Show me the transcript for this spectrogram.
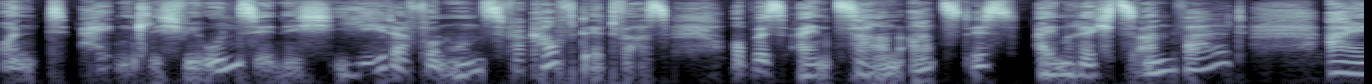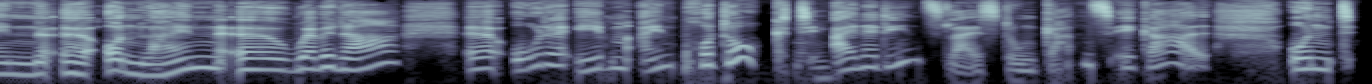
Und eigentlich wie unsinnig. Jeder von uns verkauft etwas. Ob es ein Zahnarzt ist, ein Rechtsanwalt, ein äh, Online-Webinar äh, äh, oder eben ein Produkt, mhm. eine Dienstleistung, ganz egal. Und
